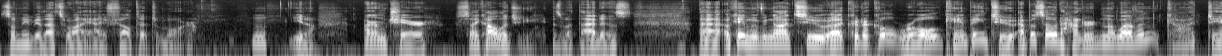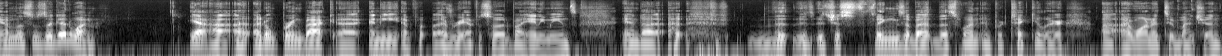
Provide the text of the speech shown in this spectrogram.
So maybe that's why I felt it more. Hmm, you know, armchair psychology is what that is. Uh, okay, moving on to uh, Critical Role Campaign 2, Episode 111. God damn, this was a good one yeah, I I don't bring back uh, any ep- every episode by any means, and uh, the, it's just things about this one in particular uh, I wanted to mention.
